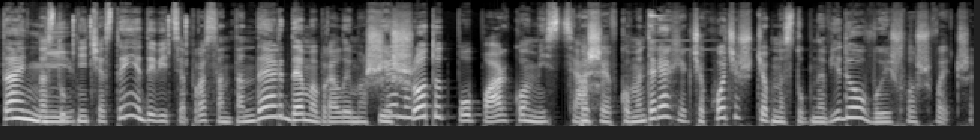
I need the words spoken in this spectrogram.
та ні. Наступній частині дивіться про Сантандер, де ми брали машину. І що тут по парку місця. Пиши в коментарях, якщо хочеш, щоб наступне відео вийшло швидше.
